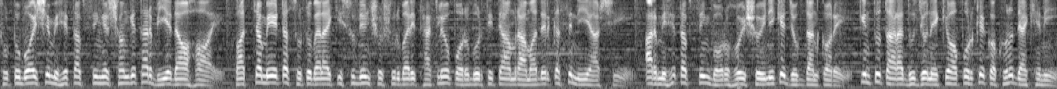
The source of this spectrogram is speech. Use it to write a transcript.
ছোট বয়সে মেহতাব সিং এর সঙ্গে তার বিয়ে দেওয়া হয়। বাচ্চা মেয়েটা ছোটবেলায় কিছুদিন শ্বশুর বাড়ি থাকলেও পরবর্তীতে আমরা আমাদের কাছে নিয়ে আসি। আর মেহতাব সিং বড় হয়ে সৈনিকে যোগদান করে। কিন্তু তারা দুজন একে অপরকে কখনো দেখেনি।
